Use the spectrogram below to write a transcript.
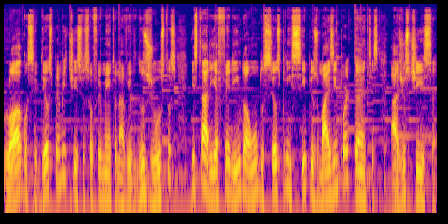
Logo, se Deus permitisse o sofrimento na vida dos justos, estaria ferindo a um dos seus princípios mais importantes, a justiça.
